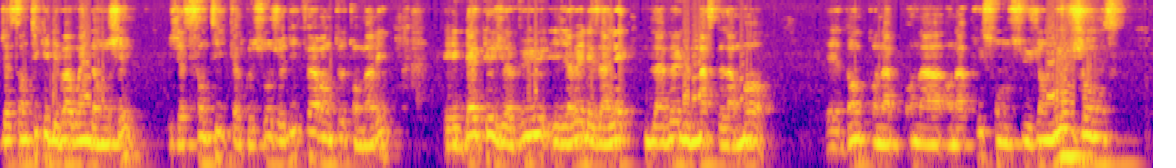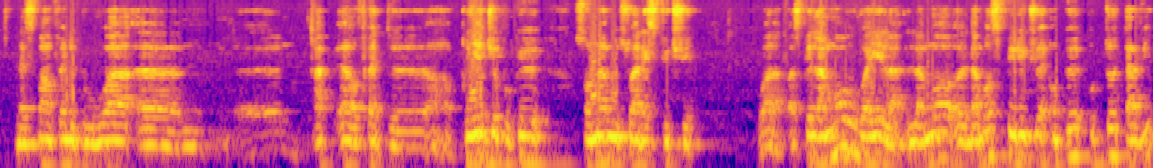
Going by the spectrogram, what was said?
j'ai senti qu'il devait avoir un danger. J'ai senti quelque chose. Je dis, fais rentrer ton mari. Et dès que j'ai vu, avait des alertes, il avait le masque de la mort. Et donc, on a, pris son sujet en urgence, n'est-ce pas, en fait, de pouvoir, euh, euh, en fait, euh, prier Dieu pour que son âme soit restituée. Voilà, parce que la mort, vous voyez, la, la mort euh, d'abord spirituelle, on peut ôter ta vie,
